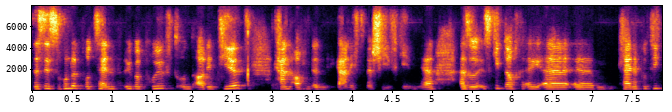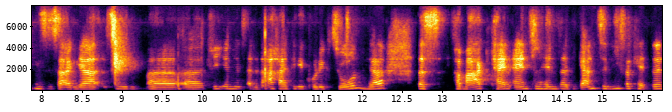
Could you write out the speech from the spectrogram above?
das ist 100 Prozent überprüft und auditiert, kann auch gar nichts mehr schiefgehen. Ja? Also es gibt auch äh, äh, ähm, kleine Boutiquen, die sagen, ja, sie äh, äh, kreieren jetzt eine nachhaltige Kollektion. Ja? Das vermag kein Einzelhändler die ganze Lieferkette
